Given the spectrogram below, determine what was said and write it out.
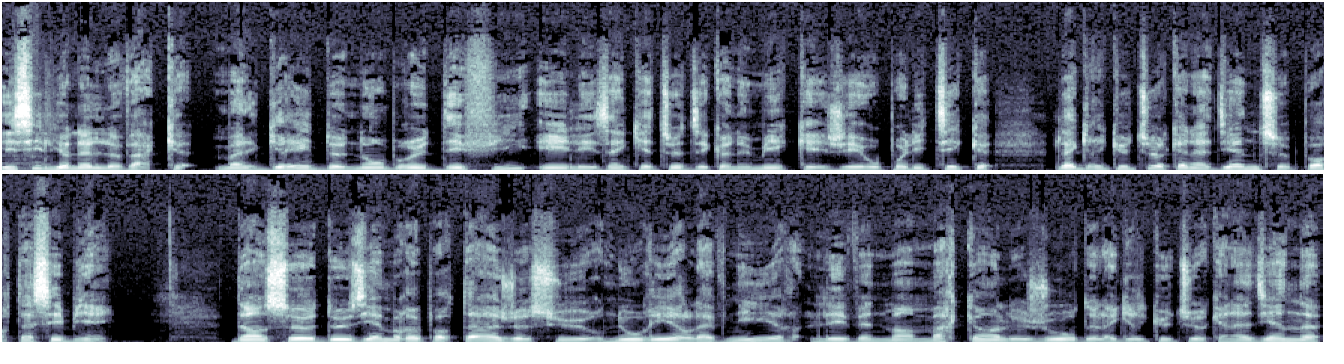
Ici Lionel Levac. Malgré de nombreux défis et les inquiétudes économiques et géopolitiques, l'agriculture canadienne se porte assez bien. Dans ce deuxième reportage sur Nourrir l'avenir, l'événement marquant le jour de l'agriculture canadienne,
